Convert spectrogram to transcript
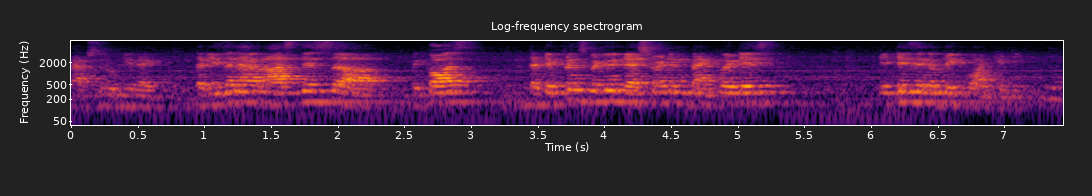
Absolutely right. The reason I've asked this uh, because the difference between restaurant and banquet is it is in a big quantity. Yes.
